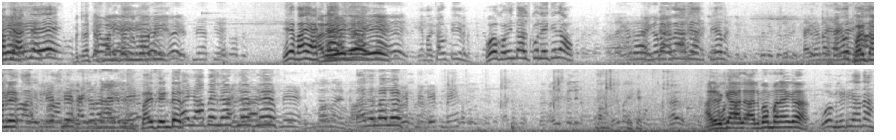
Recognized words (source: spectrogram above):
अभी हट जा ए मैं तेरा चश्मा निकाल दूँगा अभी। ए भाई हट अरे जा। ये ये ये मचाओ टीम। ओ गोविंदा उसको लेके जाओ। टाइगर भाई। टाइगर भाई आगे आगे टाइगर भाई सामने। लेफ़्ट में टाइगर भाई सेंटर भाई यहाँ पे लेफ़्ट लेफ़्ट लेफ़्ट। टाइगर भाई लेफ़्ट। में लेफ़्ट में। अरे क्या एल्बम बनाएगा? वो मिलिट्री आता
